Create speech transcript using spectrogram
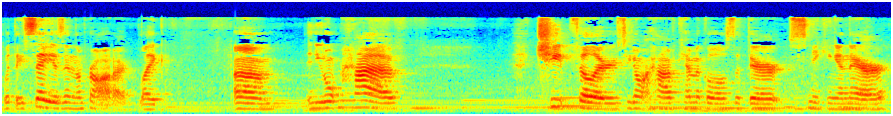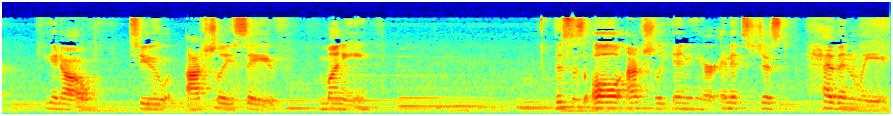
what they say is in the product. Like, um, and you don't have cheap fillers. You don't have chemicals that they're sneaking in there, you know, to actually save money. This is all actually in here, and it's just heavenly.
